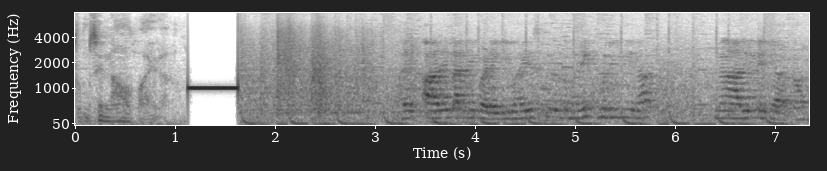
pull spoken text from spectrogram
तुमसे ना हो पाएगा। भाई आरी लानी पड़ेगी। भाई इसके लिए तो भाई खुली नहीं ना। मैं आरी लेके आता हूँ।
